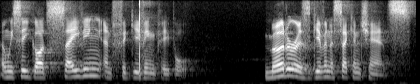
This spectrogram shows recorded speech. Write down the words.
And we see God saving and forgiving people. Murderers given a second chance.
